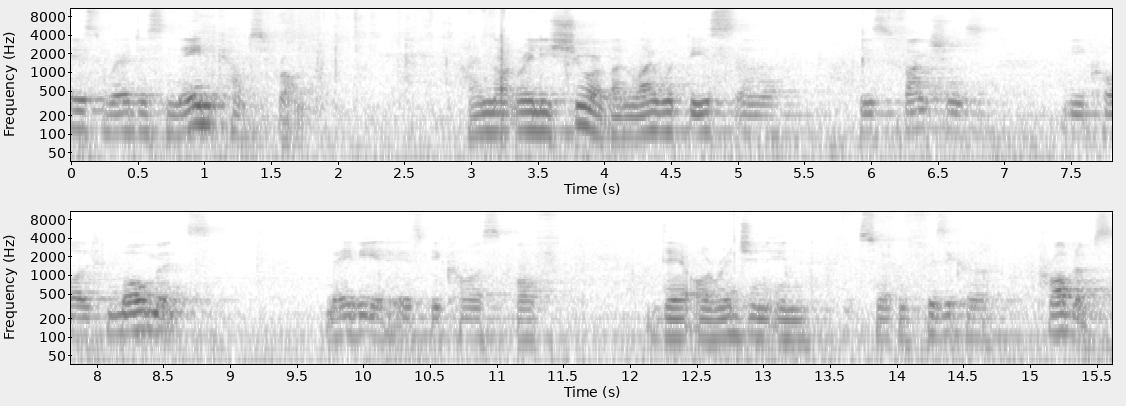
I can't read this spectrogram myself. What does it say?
is where this name comes from. I'm not really sure, but why would these, uh, these functions be called moments? Maybe it is because of their origin in certain physical problems.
